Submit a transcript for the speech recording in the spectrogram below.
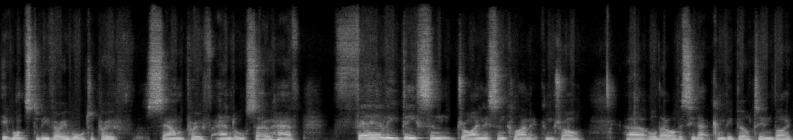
it wants to be very waterproof, soundproof and also have fairly decent dryness and climate control. Uh, although obviously that can be built in by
